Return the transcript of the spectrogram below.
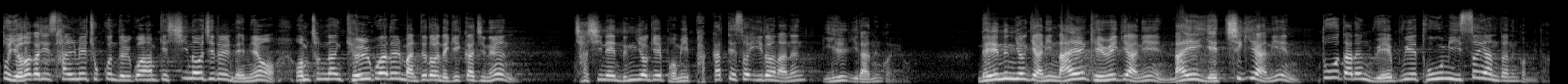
또 여러 가지 삶의 조건들과 함께 시너지를 내며 엄청난 결과를 만들어내기까지는 자신의 능력의 범위 바깥에서 일어나는 일이라는 거예요. 내 능력이 아닌 나의 계획이 아닌 나의 예측이 아닌 또 다른 외부의 도움이 있어야 한다는 겁니다.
